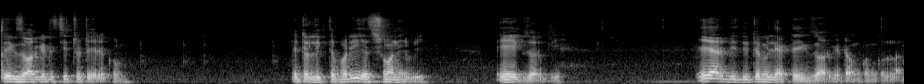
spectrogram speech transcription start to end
তো এক্স অর্গেটের চিত্রটা এরকম। এটা লিখতে পারি এস সমান এ বি এ এক্স আর বি এ আর বি দুইটা মিলে একটা এক্স অর্গেট অঙ্কন করলাম।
